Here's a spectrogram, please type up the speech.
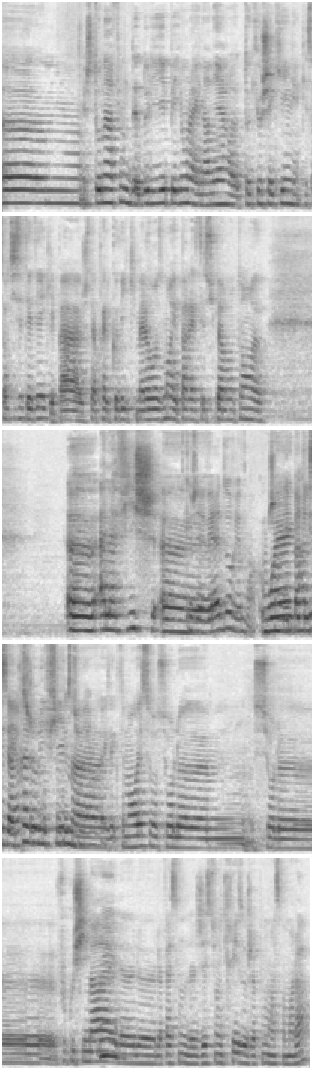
Euh, j'ai tourné un film d'Olivier Payon l'année dernière, euh, Tokyo Shaking, qui est sorti cet été, qui est pas juste après le Covid, qui malheureusement est pas resté super longtemps euh, euh, à l'affiche. euh, que j'avais adoré moi. Ouais, c'est un très joli film, euh, exactement, ouais, sur, sur, le, sur le Fukushima Mm. et le- le- la façon de la gestion de crise au Japon à ce moment-là.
